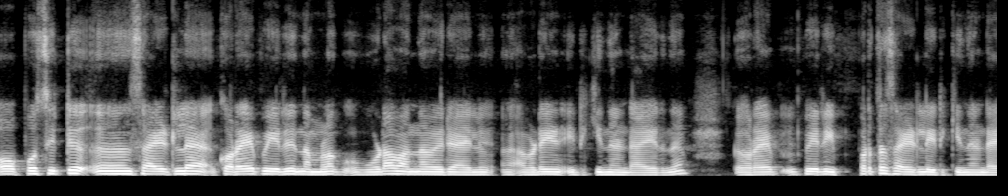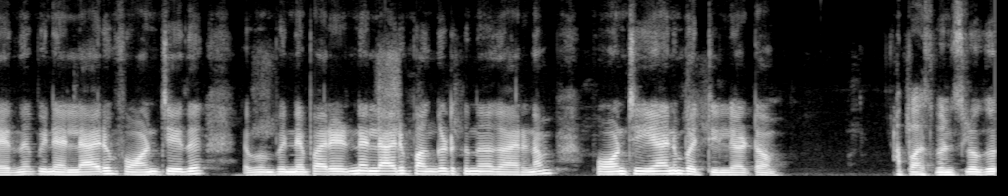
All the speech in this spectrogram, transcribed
ഓപ്പോസിറ്റ് സൈഡിലെ കുറേ പേര് നമ്മളെ കൂടെ വന്നവരായാലും അവിടെ ഇരിക്കുന്നുണ്ടായിരുന്നു. കുറേ പേര് ഇപ്പുറത്തെ സൈഡിൽ ഇരിക്കുന്നുണ്ടായിരുന്നു. പിന്നെ എല്ലാവരും ഫോൺ ചെയ്ത് പിന്നെ പരേഡിന് എല്ലാവരും പങ്കെടുക്കുന്നത് കാരണം ഫോൺ ചെയ്യാനും പറ്റില്ല കേട്ടോ. അപ്പോൾ ഹസ്ബൻഡ്സിലൊക്കെ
